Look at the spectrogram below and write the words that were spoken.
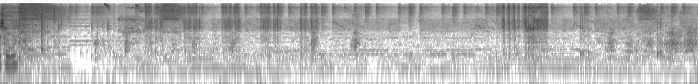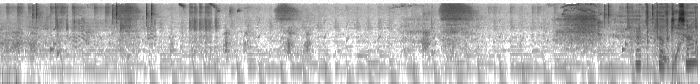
Hop, l'énergie dans son nom.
